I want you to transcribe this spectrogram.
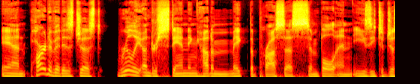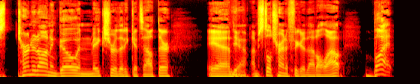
and part of it is just really understanding how to make the process simple and easy to just turn it on and go and make sure that it gets out there. And Yeah. I'm still trying to figure that all out. But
